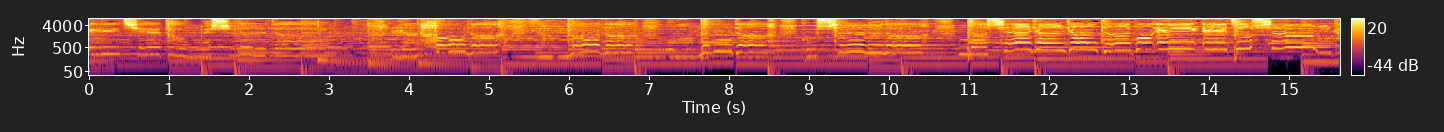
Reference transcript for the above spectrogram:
一切都没事的。然后呢？怎么了？我们的故事呢？那些冉冉的光阴依旧深刻。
